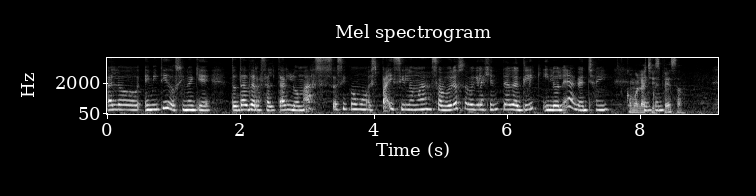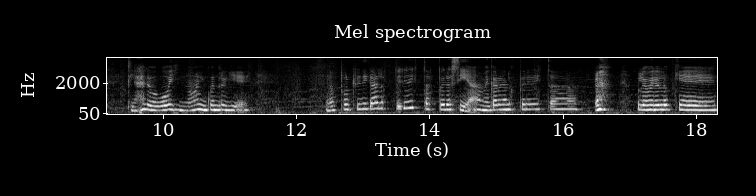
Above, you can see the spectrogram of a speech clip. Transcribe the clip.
a lo emitido, sino que tratar de resaltar lo más así como spicy, lo más sabroso para que la gente haga clic y lo lea, ¿cachai? Como la Encuentro- chispeza. Claro, hoy, ¿no? Encuentro que no es por criticar a los periodistas, pero sí, ah, me cargan los periodistas, por lo menos los que...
